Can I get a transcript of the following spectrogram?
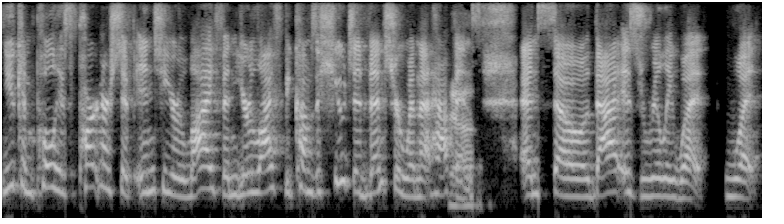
you can pull his partnership into your life and your life becomes a huge adventure when that happens. Yeah. And so that is really what what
